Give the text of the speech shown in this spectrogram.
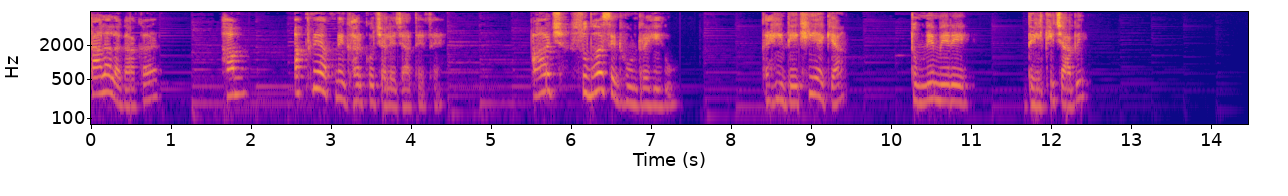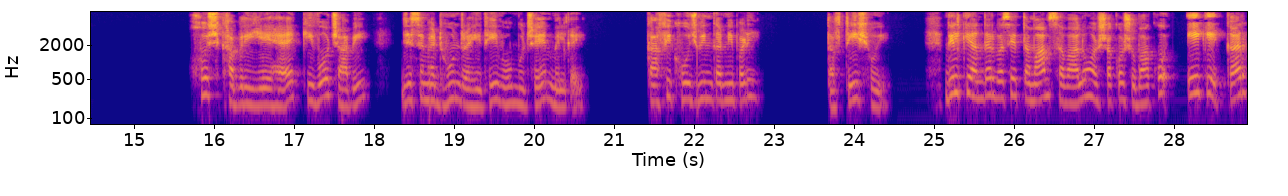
ताला लगाकर हम अपने अपने घर को चले जाते थे। आज सुबह से ढूंढ रही हूँ। कहीं देखी है क्या? तुमने मेरे दिल की चाबी? खुश खबरी ये है कि वो चाबी जिसे मैं ढूंढ रही थी, वो मुझे मिल गई। काफ़ी खोजबीन करनी पड़ी। तफ्तीश हुई। दिल के अंदर बसे तमाम सवालों और शक शुबा को एक एक कर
